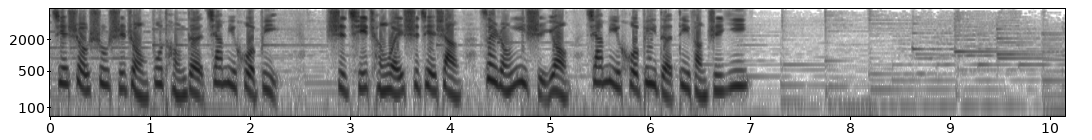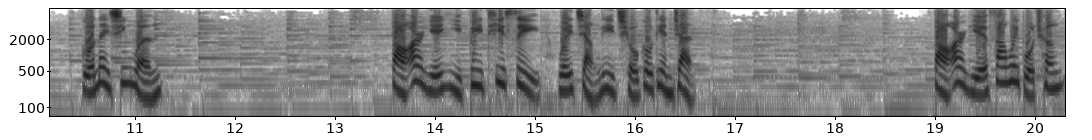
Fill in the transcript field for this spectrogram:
接受数十种不同的加密货币，使其成为世界上最容易使用加密货币的地方之一。国内新闻。宝二爷以 BTC 为奖励求购电站。宝二爷发微博称，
